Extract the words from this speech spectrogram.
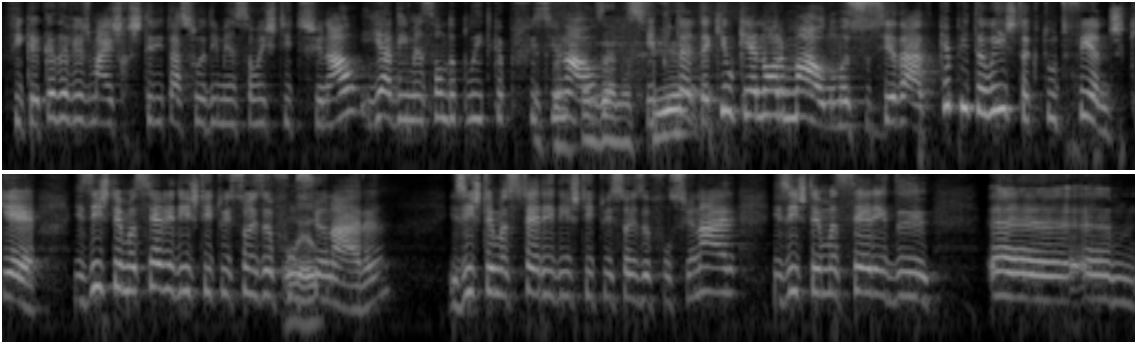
fica cada vez mais restrita à sua dimensão institucional e à dimensão da política profissional. E, portanto, aquilo que é normal numa sociedade capitalista que tu defendes, que é existem uma série de instituições a funcionar, existem uma série de instituições a funcionar, existem uma série de uh, uh,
